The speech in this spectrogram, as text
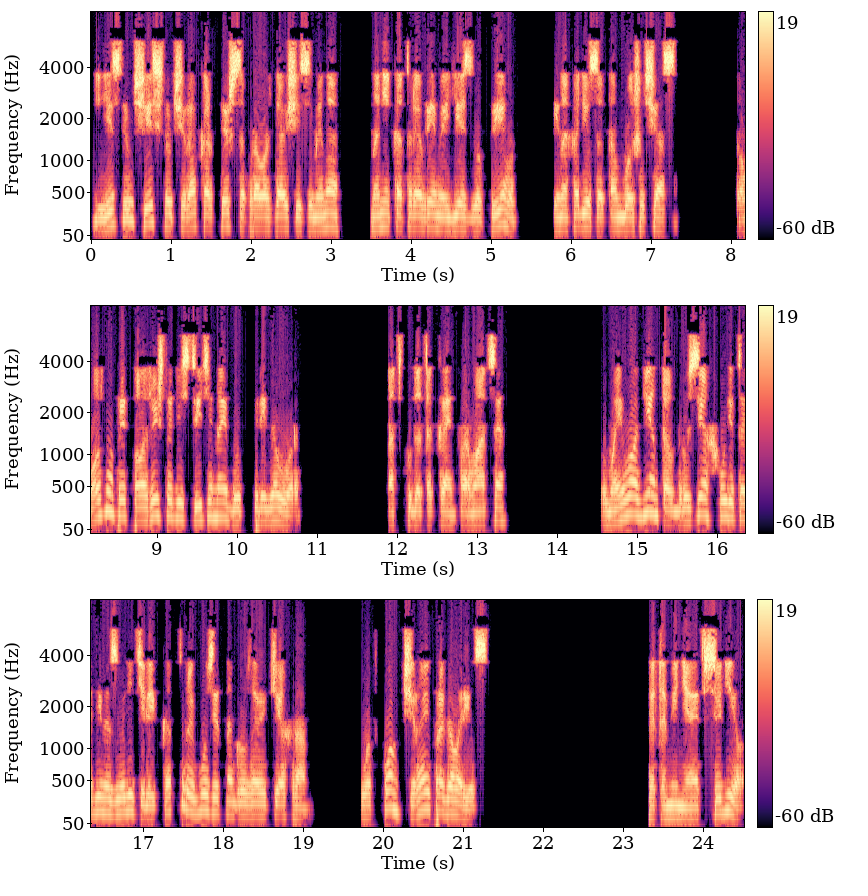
Если учесть, что вчера кортеж, сопровождающий семена, на некоторое время ездил в Кремль, и находился там больше часа, то можно предположить, что действительно идут переговоры. Откуда такая информация? У моего агента в друзьях ходит один из водителей, который возит на грузовике охрану. Вот он вчера и проговорился. Это меняет все дело.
